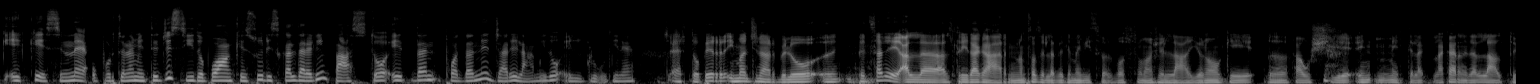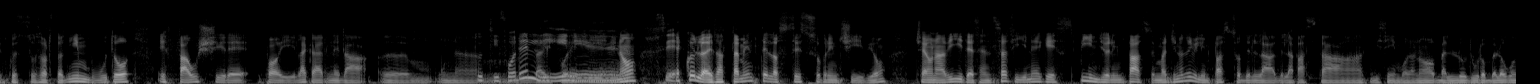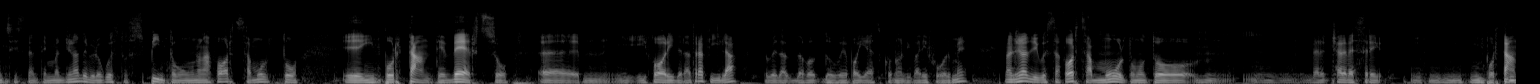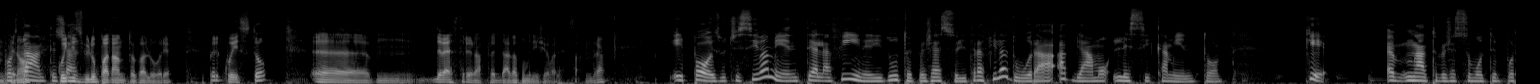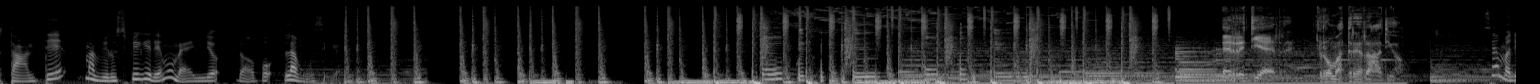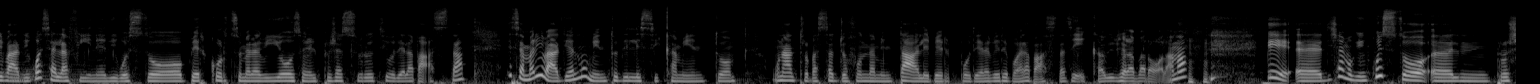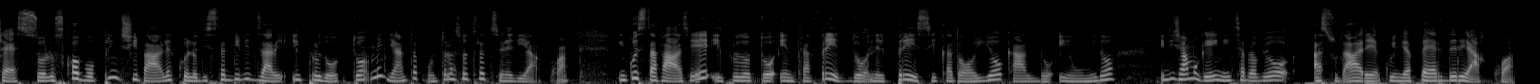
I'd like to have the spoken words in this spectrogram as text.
e che se non è opportunamente gestito può anche surriscaldare l'impasto e dan- può danneggiare l'amido e il glutine. Certo, per immaginarvelo, eh, pensate al, al tritacarne, non so se l'avete mai visto dal vostro macellaio, no? che eh, fa uscire, e mette la, la, carne dall'alto in questo sorta di imbuto e fa uscire poi la carne da um, un, tutti i forellini, forellini no? sì. E quello è esattamente lo stesso principio, c'è una vite senza fine che spinge l'impasto, immaginatevi l'impasto della, della pasta di semola, no? bello duro, bello consistente, immaginatevelo questo spinto con una forza molto eh, importante verso eh, i, i, fori della trafila, dove, da, dove, poi escono le varie forme. Immaginatevi questa forza molto, molto. Mh, mm, cioè deve essere importante, importante no? quindi certo. sviluppa tanto calore. Per questo eh, deve essere raffreddata, come diceva Alessandra e poi successivamente alla fine di tutto il processo di trafilatura abbiamo l'essiccamento che è un altro processo molto importante, ma ve lo spiegheremo meglio dopo la musica. RTR Roma 3 Radio. Siamo arrivati quasi alla fine di questo percorso meraviglioso nel processo produttivo della pasta e siamo arrivati al momento dell'essiccamento, un altro passaggio fondamentale per poter avere poi la pasta secca, dice la parola, no? e eh, diciamo che in questo eh, processo lo scopo principale è quello di stabilizzare il prodotto mediante appunto la sottrazione di acqua. In questa fase il prodotto entra freddo nel pre-essiccatoio, caldo e umido, e diciamo che inizia proprio a sudare, quindi a perdere acqua.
